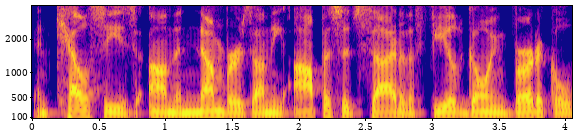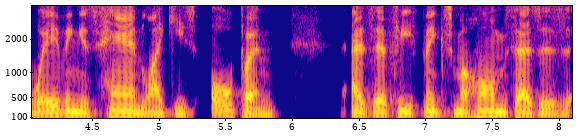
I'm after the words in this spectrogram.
And Kelce's on the numbers on the opposite side of the field, going vertical, waving his hand like he's open, as if he thinks Mahomes has his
